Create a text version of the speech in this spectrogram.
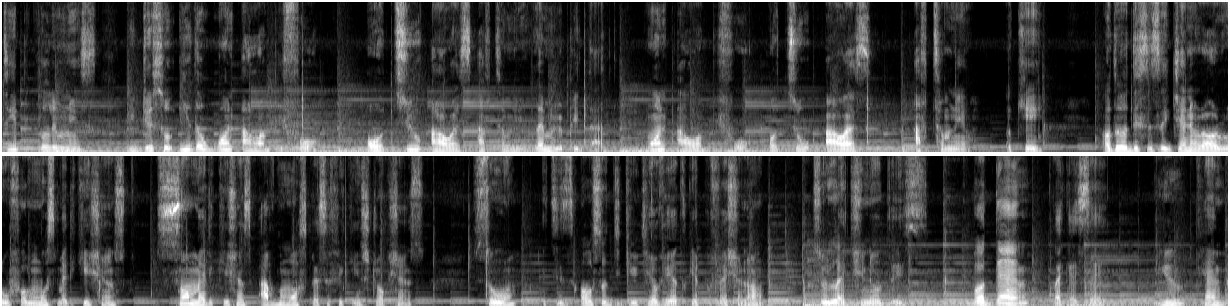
typically means you do so either one hour before or two hours after meal. Let me repeat that one hour before or two hours after meal. Okay, although this is a general rule for most medications, some medications have more specific instructions. So it is also the duty of your healthcare professional to let you know this. But then, like I said, you can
